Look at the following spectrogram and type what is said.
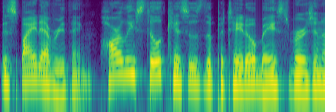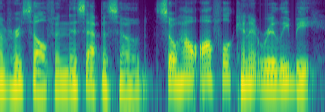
Despite everything, Harley still kisses the potato-based version of herself in this episode, so how awful can it really be?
